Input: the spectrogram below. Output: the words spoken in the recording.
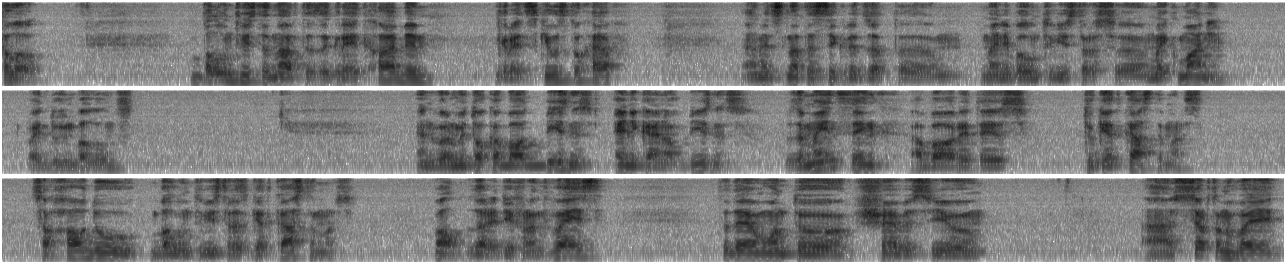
Hello. Balloon twisting art is a great hobby, great skills to have, and it's not a secret that um, many balloon twisters uh, make money by doing balloons. And when we talk about business, any kind of business, the main thing about it is to get customers. So how do balloon twisters get customers? Well, there are different ways. Today I want to share with you a certain way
